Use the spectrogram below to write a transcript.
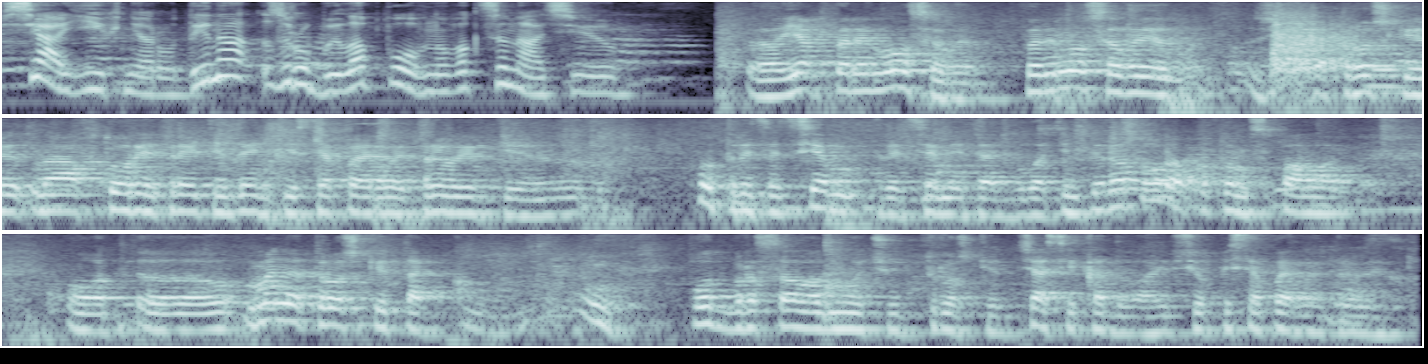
вся їхня родина зробила повну вакцинацію. Е, Як переносили? Переносили жінка трошки на вторий, третій день після першої прививки. Ну, 37, 37,5 була температура, потім спала. От, е, у мене трошки так ну, подбросало ночі трошки, часика два і все, після першої прививки.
